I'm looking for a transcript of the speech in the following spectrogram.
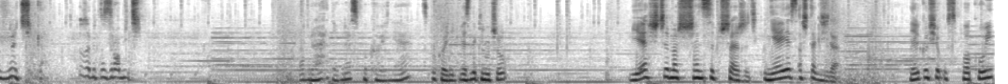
żyćka, żeby to zrobić. Dobra, dobra, spokojnie. Spokojnie, gwiezdny kluczu. Jeszcze masz szansę przeżyć. Nie jest aż tak źle. Tylko się uspokój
